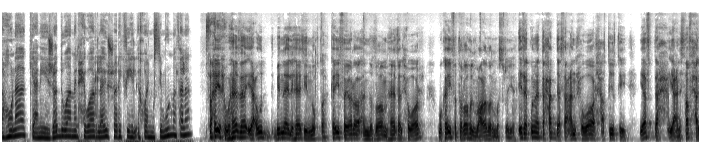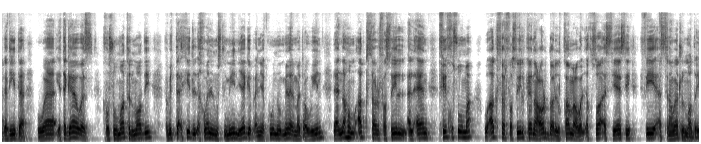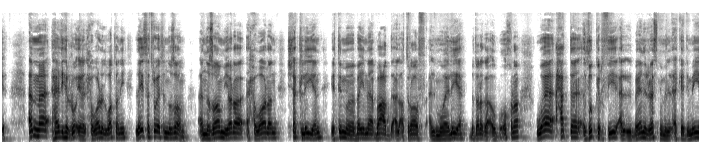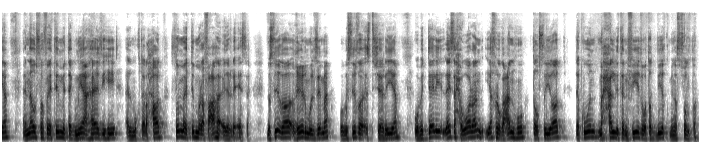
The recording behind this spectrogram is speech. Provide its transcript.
هناك يعني جدوى من حوار لا يشارك فيه الإخوان المسلمون مثلا؟ صحيح وهذا يعود بنا لهذه النقطة. كيف يرى النظام هذا الحوار؟ وكيف تراه المعارضة المصرية؟ إذا كنا نتحدث عن حوار حقيقي يفتح يعني صفحة جديدة ويتجاوز خصومات الماضي فبالتأكيد الإخوان المسلمين يجب أن يكونوا من المدعوين لأنهم أكثر فصيل الآن في خصومة وأكثر فصيل كان عرضة للقمع والإقصاء السياسي في السنوات الماضية. أما هذه الرؤية للحوار الوطني ليست رؤية النظام. النظام يرى حوارا شكليا يتم ما بين بعض الأطراف الموالية بدرجة أو بأخرى وحتى ذكر في البيان الرسمي من الأكاديمية أنه سوف يتم تجميع هذه المقترحات ثم يتم رفعها إلى الرئاسة. بصيغة غير ملزمة وبصيغة استشارية وبالتالي ليس حوارا يخرج عنه توصيات تكون محل تنفيذ وتطبيق من السلطة.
